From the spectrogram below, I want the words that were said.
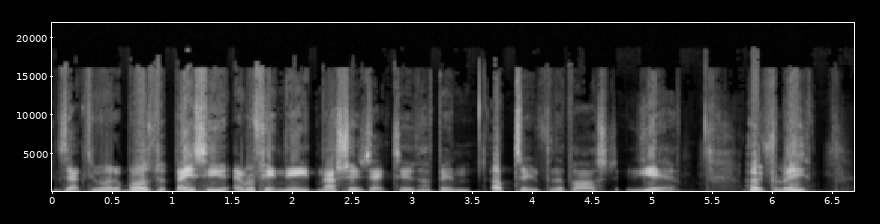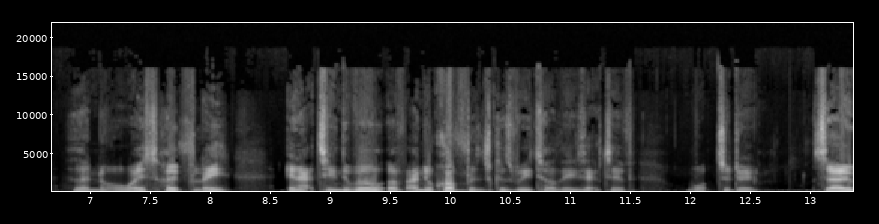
exactly what it was, but basically everything the national executive have been up to for the past year. Hopefully, though not always, hopefully enacting the will of annual conference because we tell the executive what to do. So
